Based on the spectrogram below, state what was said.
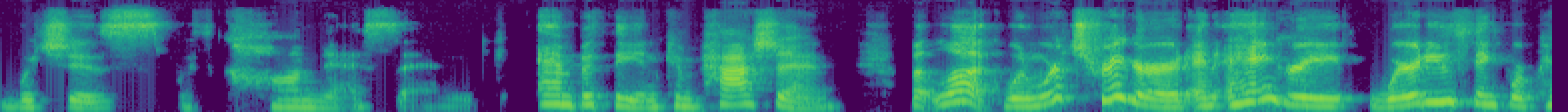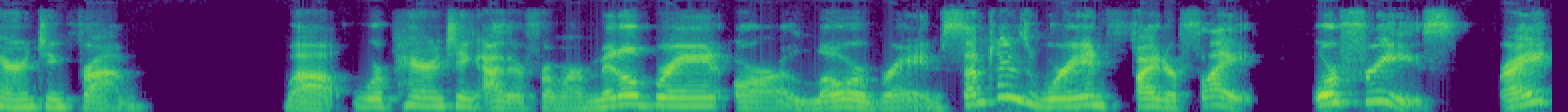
which is with calmness and empathy and compassion. But look, when we're triggered and angry, where do you think we're parenting from? Well, we're parenting either from our middle brain or our lower brain. Sometimes we're in fight or flight or freeze, right?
